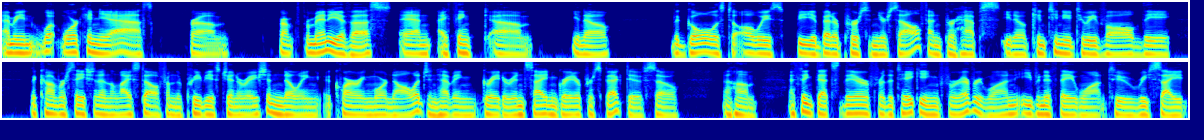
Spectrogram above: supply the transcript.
I mean, what more can you ask from from from any of us? And I think um, you know the goal is to always be a better person yourself and perhaps you know continue to evolve the the conversation and the lifestyle from the previous generation knowing acquiring more knowledge and having greater insight and greater perspective. So um, i think that's there for the taking for everyone even if they want to recite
